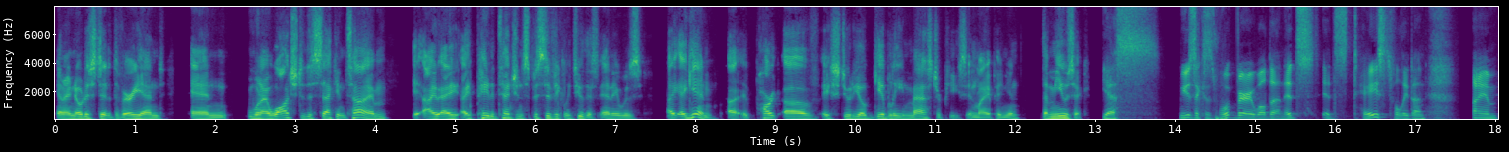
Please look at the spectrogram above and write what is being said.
and I noticed it at the very end. And when I watched it a second time, I, I, I paid attention specifically to this, and it was I, again uh, part of a Studio Ghibli masterpiece, in my opinion. The music. Yes, music is w- very well done. It's it's tastefully done. I am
